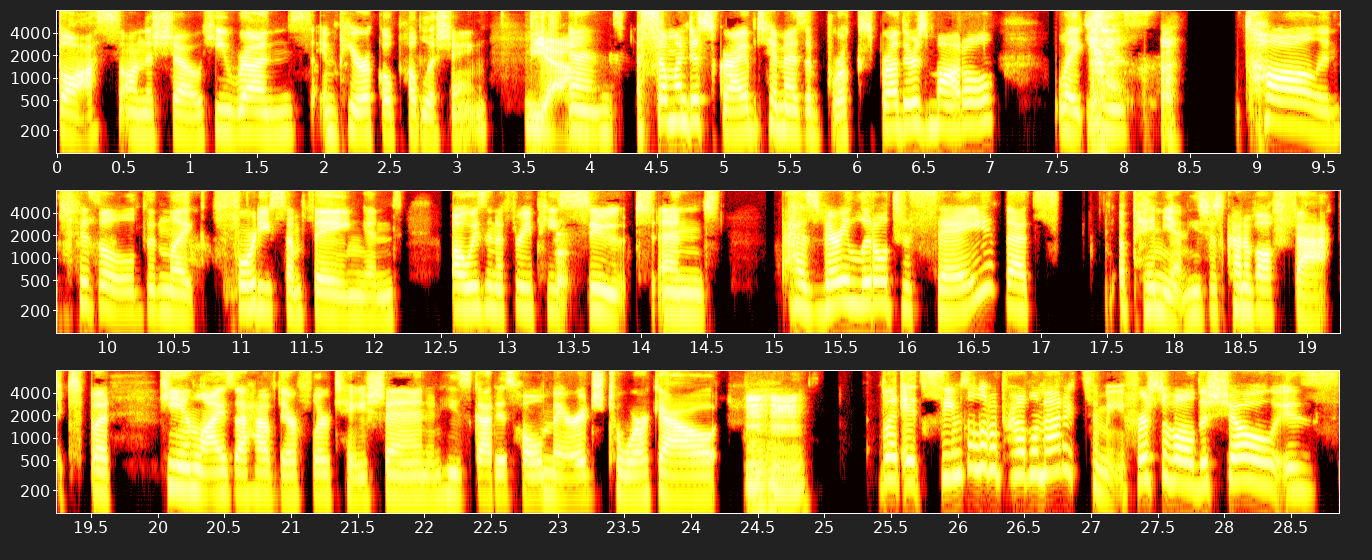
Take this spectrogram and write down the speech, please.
boss on the show. He runs Empirical Publishing. Yeah. And someone described him as a Brooks Brothers model. Like he's tall and chiseled and like 40 something and always in a three piece suit and has very little to say that's opinion. He's just kind of all fact. But he and Liza have their flirtation and he's got his whole marriage to work out. hmm But it seems a little problematic to me. First of all, the show is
